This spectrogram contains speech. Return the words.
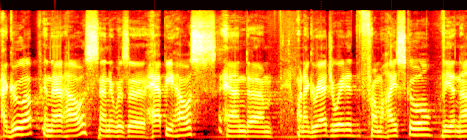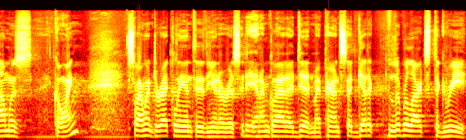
I grew up in that house, and it was a happy house. And um, when I graduated from high school, Vietnam was going. So I went directly into the university, and I'm glad I did. My parents said, Get a liberal arts degree.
